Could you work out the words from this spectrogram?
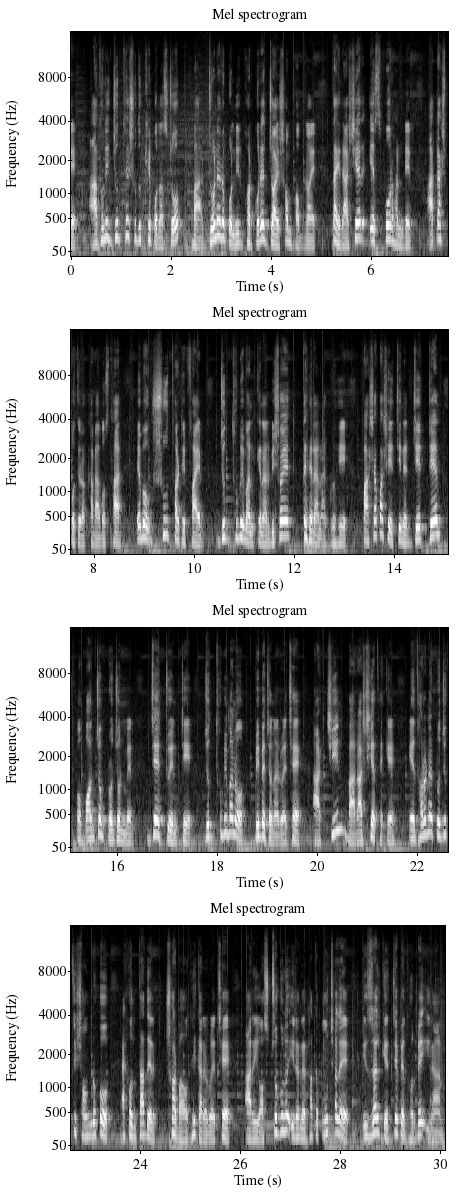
আধুনিক যুদ্ধে শুধু ক্ষেপণাস্ত্র বা ড্রোনের ওপর নির্ভর করে জয় সম্ভব নয়। তাই রাশিয়ার এস ফোর হান্ড্রেড আকাশ প্রতিরক্ষা ব্যবস্থা এবং সু থার্টি ফাইভ যুদ্ধ বিমান কেনার বিষয়ে তেহরান আগ্রহী। পাশাপাশি চীনের জে টেন ও পঞ্চম প্রজন্মের জে টোয়েন্টি যুদ্ধ বিমানও বিবেচনায় রয়েছে। আর চীন বা রাশিয়া থেকে এ ধরনের প্রযুক্তি সংগ্রহ এখন তাদের সর্বাধিকারে রয়েছে। আর এই অস্ত্রগুলো ইরানের হাতে পৌঁছালে ইসরায়েলকে চেপে ধরবে ইরান।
